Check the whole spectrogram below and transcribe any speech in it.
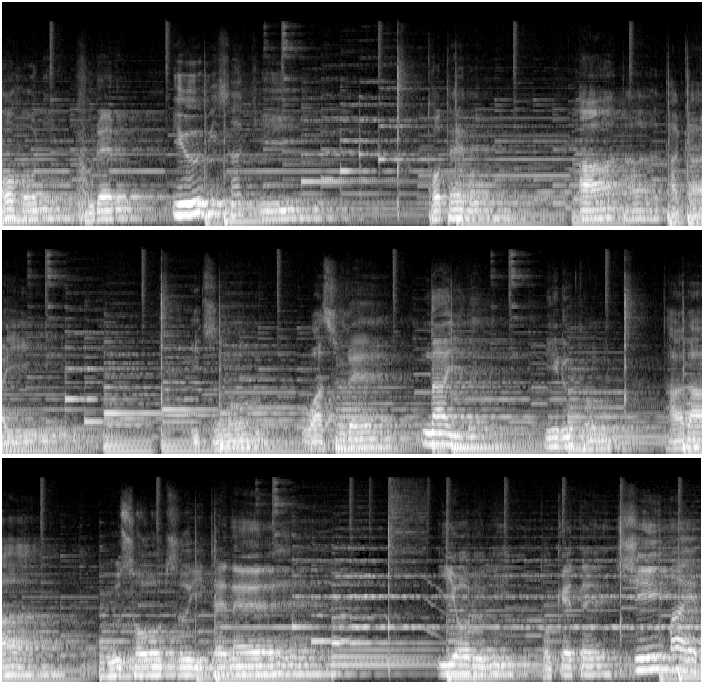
頬に触れる指先。とても暖かい。いつも忘れないでいるとただ嘘をついてね。夜に溶けてしまえば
